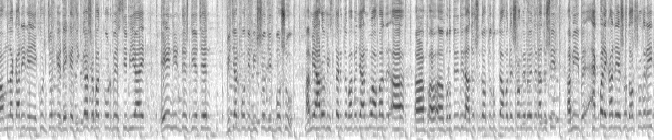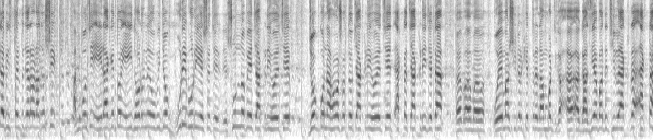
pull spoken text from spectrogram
মামলাকারীর এই একুশ জনকে ডেকে জিজ্ঞাসাবাদ করবে সিবিআই। এই নির্দেশ দিয়েছেন বিচারপতি বিশ্বজিৎ বসু আমি আরও বিস্তারিতভাবে জানব আমার প্রতিনিধি রাজস্বী দত্তগুপ্ত আমাদের সঙ্গে রয়েছে রাজস্বী আমি একবার এখানে এসো দর্শকদের এইটা বিস্তারিত জানাও রাজস্বী আমি বলছি এর আগে তো এই ধরনের অভিযোগ ভুরি ভুরি এসেছে শূন্য পেয়ে চাকরি হয়েছে যোগ্য না হওয়া সত্ত্বেও চাকরি হয়েছে একটা চাকরি যেটা ওএমআর শিটের ক্ষেত্রে নাম্বার গাজিয়াবাদে ছিল একটা একটা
